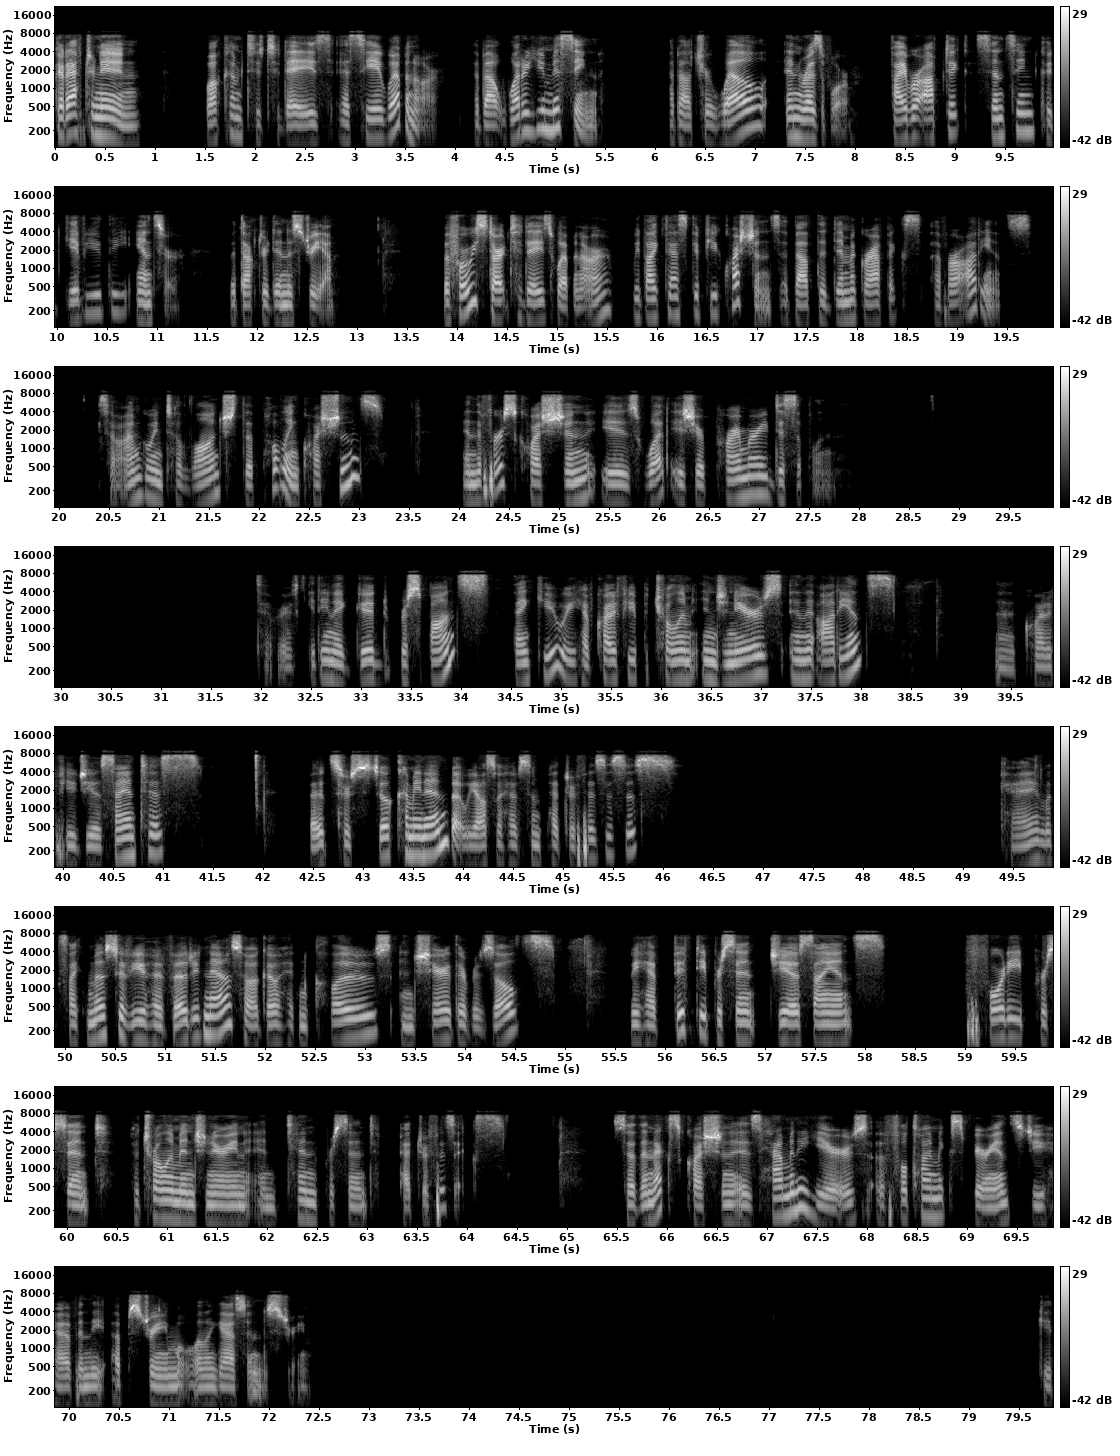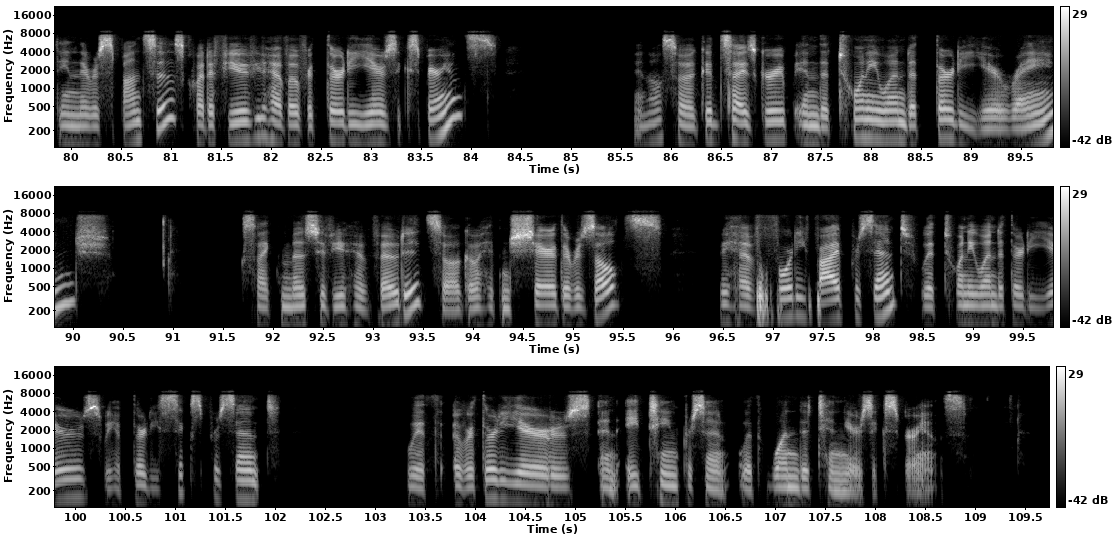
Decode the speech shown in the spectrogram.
Good afternoon. Welcome to today's SCA webinar about what are you missing about your well and reservoir. Fiber optic sensing could give you the answer with Dr. Dennis. Before we start today's webinar, we'd like to ask a few questions about the demographics of our audience. So I'm going to launch the polling questions. And the first question is, what is your primary discipline? So we're getting a good response. Thank you. We have quite a few petroleum engineers in the audience, uh, quite a few geoscientists. Votes are still coming in, but we also have some petrophysicists. Okay, looks like most of you have voted now, so I'll go ahead and close and share the results. We have 50% geoscience, 40% petroleum engineering, and 10% petrophysics. So the next question is, how many years of full-time experience do you have in the upstream oil and gas industry? Getting the responses, quite a few of you have over 30 years experience and also a good sized group in the 21 to 30 year range. Looks like most of you have voted, so I'll go ahead and share the results. We have 45% with 21 to 30 years. We have 36% with over 30 years and 18% with one to 10 years experience.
